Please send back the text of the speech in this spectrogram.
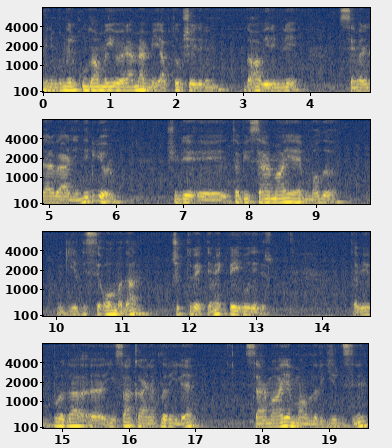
benim bunları kullanmayı öğrenmem ve yaptığım şeylerin daha verimli semereler verdiğini de biliyorum. Şimdi e, tabi sermaye malı girdisi olmadan çıktı beklemek beyhudedir. Tabi burada e, insan kaynakları ile sermaye malları girdisinin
